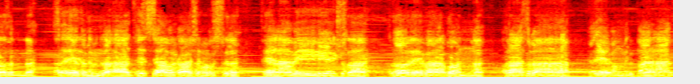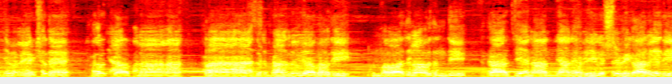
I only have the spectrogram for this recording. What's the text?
आसन्न स एतमिन्द्र आज्यस्यावकाशमपश्यत् तेनावीक्षुता ततो देवा भवन् परासुराः। एवम् विद्वानाद्यमपेक्षते भवत्यात्मना भवति। ब्रह्मवादिना वदन्ति राज्येनान्यानि हवीगुष्यभिकारयति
